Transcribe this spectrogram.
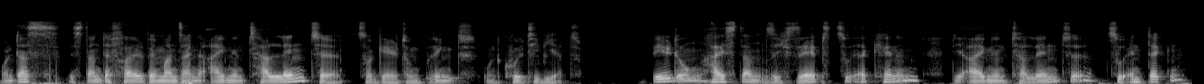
Und das ist dann der Fall, wenn man seine eigenen Talente zur Geltung bringt und kultiviert. Bildung heißt dann, sich selbst zu erkennen, die eigenen Talente zu entdecken,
